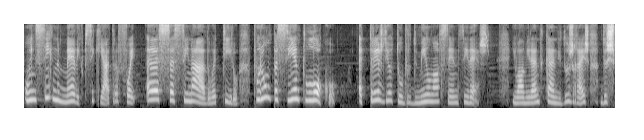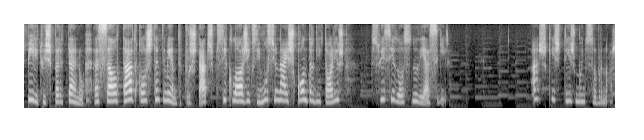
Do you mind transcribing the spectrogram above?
um insigne médico psiquiatra, foi assassinado a tiro por um paciente louco a 3 de outubro de 1910. E o almirante Cândido dos Reis, de espírito espartano, assaltado constantemente por estados psicológicos e emocionais contraditórios, suicidou-se no dia a seguir. Acho que isto diz muito sobre nós.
